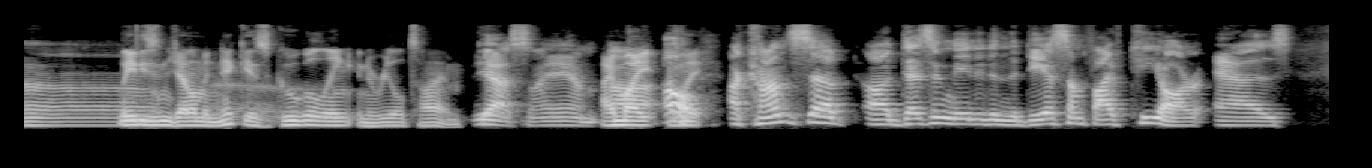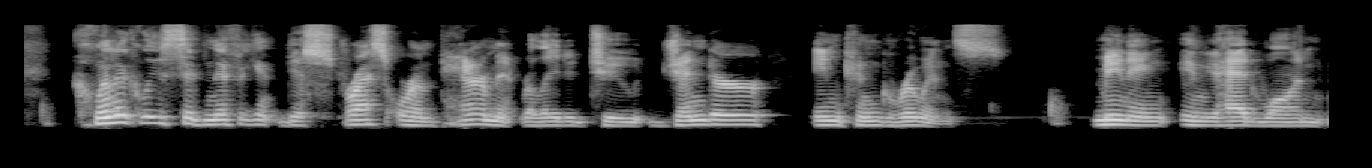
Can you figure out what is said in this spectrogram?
Uh, Ladies and gentlemen, Nick is uh, googling in real time. Yes, I am. I Uh, might- I oh, might- a concept uh, designated in the DSM-5 TR as clinically significant distress or impairment related to gender incongruence, meaning in your head one,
